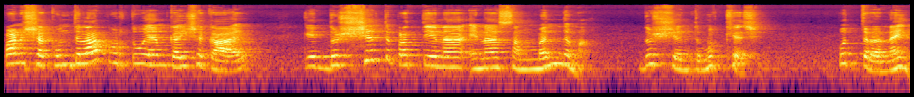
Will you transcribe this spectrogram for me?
પણ શકુંતલા પૂરતું એમ કહી શકાય કે દુષ્યંત પ્રત્યેના એના સંબંધમાં દુષ્યંત મુખ્ય છે, પુત્ર નહીં.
